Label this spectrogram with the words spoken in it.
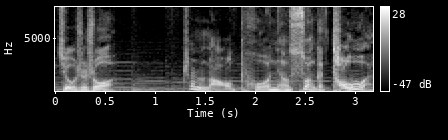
就是说，这老婆娘算个头啊！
